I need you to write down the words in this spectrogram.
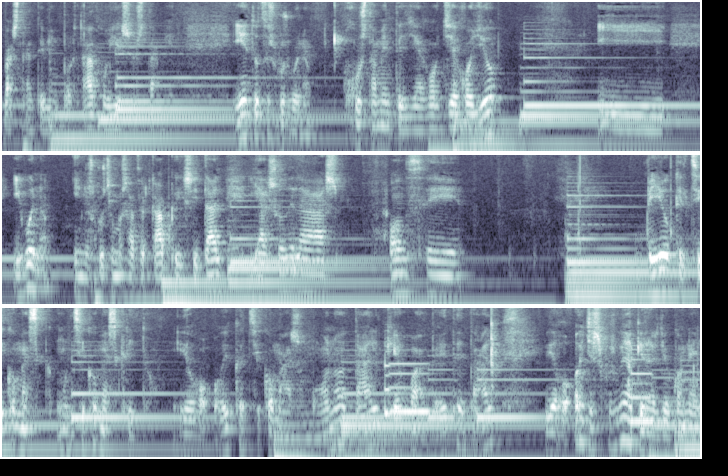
bastante bien portado y eso está bien. Y entonces pues bueno, justamente llego, llego yo y, y bueno, y nos pusimos a hacer cupcakes y tal, y a eso de las 11 veo que el chico me, un chico me ha escrito. Y digo, oye, qué chico más mono, tal, qué guapete, tal. Y digo, oye, pues voy a quedar yo con él.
